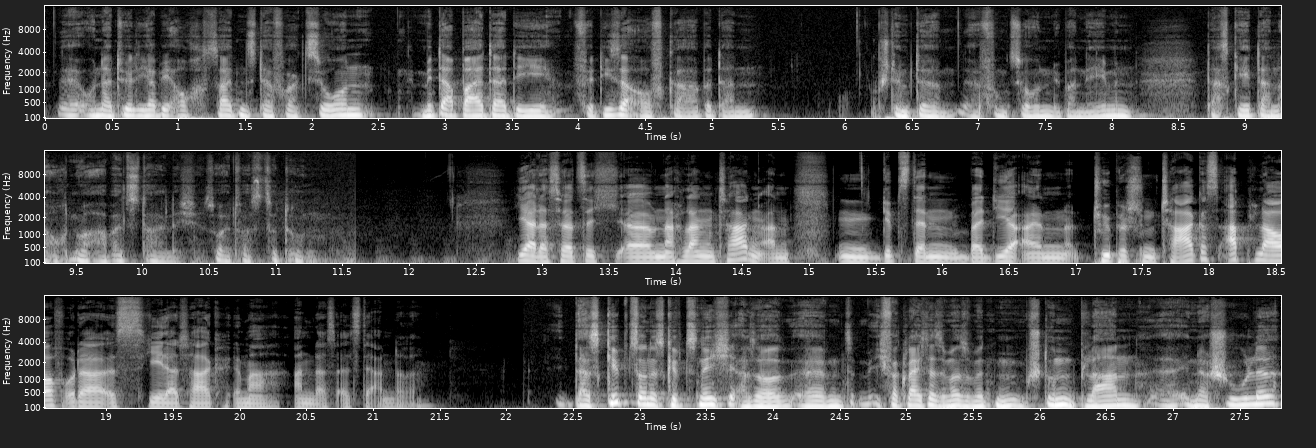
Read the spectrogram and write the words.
Und natürlich habe ich auch seitens der Fraktion Mitarbeiter, die für diese Aufgabe dann bestimmte Funktionen übernehmen. Das geht dann auch nur arbeitsteilig, so etwas zu tun. Ja, das hört sich äh, nach langen Tagen an. Hm, Gibt es denn bei dir einen typischen Tagesablauf oder ist jeder Tag immer anders als der andere? Das gibt's und es gibt's nicht. Also ähm, ich vergleiche das immer so mit einem Stundenplan äh, in der Schule.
